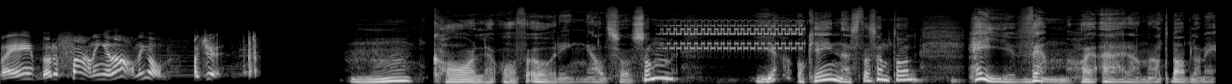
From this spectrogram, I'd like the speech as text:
Nej, det har du fan ingen aning om. Adjö. Mm, Karl af Öring alltså, som... Ja, okej, nästa samtal. Hej, vem har jag äran att babbla med?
